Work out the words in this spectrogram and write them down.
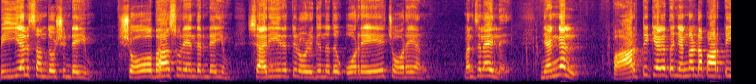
ബി എൽ സന്തോഷിന്റെയും ശോഭാ സുരേന്ദ്രന്റെയും ശരീരത്തിൽ ഒഴുകുന്നത് ഒരേ ചോരയാണ്. മനസ്സിലായില്ലേ? ഞങ്ങൾ പാർട്ടിക്കകത്ത് ഞങ്ങളുടെ പാർട്ടി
